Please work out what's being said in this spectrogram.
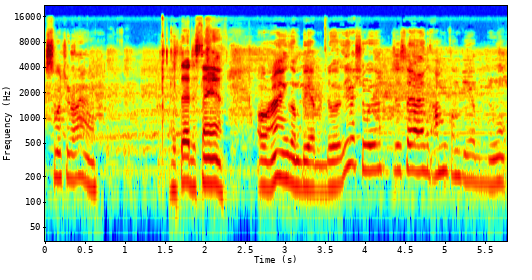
switch it around. Instead of saying, "Oh, I ain't gonna be able to do it," yes, you will. Just say, "I'm gonna be able to do it."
